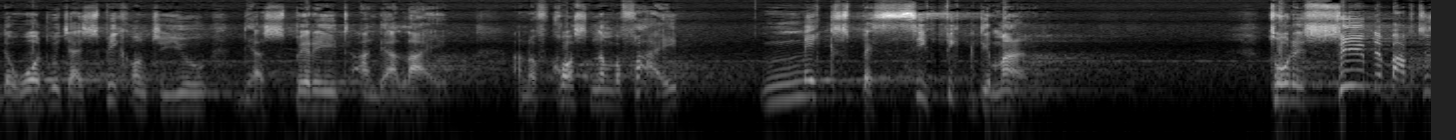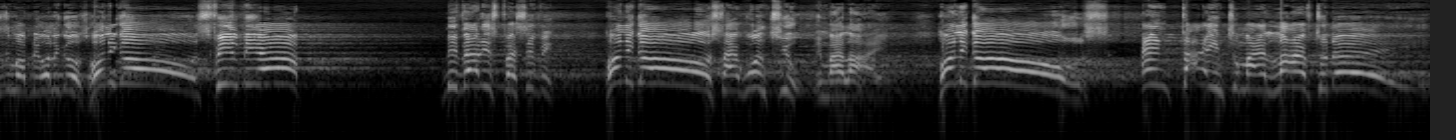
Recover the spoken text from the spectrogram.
the word which I speak unto you, their spirit and their life. And of course, number five, make specific demand. to receive the baptism of the Holy Ghost. Holy Ghost, fill me up. Be very specific. Holy Ghost, I want you in my life. Holy Ghost, enter into my life today.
